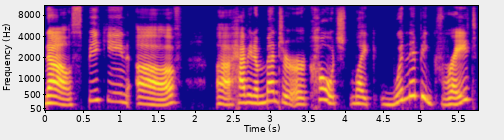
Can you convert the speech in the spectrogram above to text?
Now speaking of uh, having a mentor or coach like wouldn't it be great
